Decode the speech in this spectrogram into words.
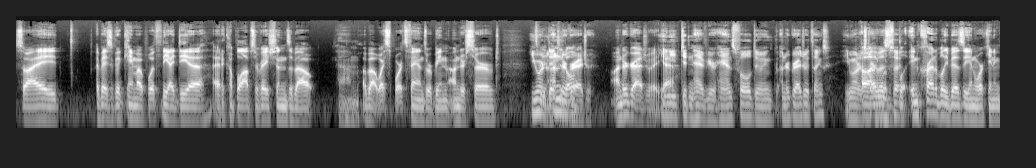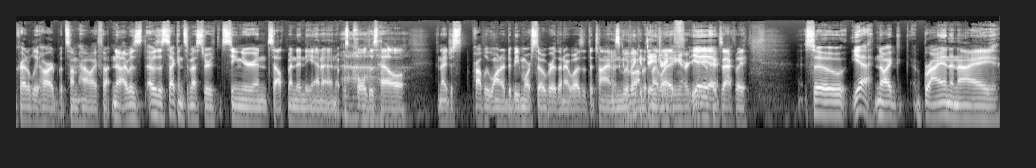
so I I basically came up with the idea. I had a couple observations about um, about why sports fans were being underserved. You were an digital. undergraduate. Undergraduate, yeah. You didn't have your hands full doing undergraduate things. You wanted to Oh, start I was bl- incredibly busy and working incredibly hard, but somehow I thought no. I was I was a second semester senior in South Bend, Indiana, and it was cold as hell. Ah. And I just probably wanted to be more sober than I was at the time and move on with my life. drinking Yeah, yeah, okay. exactly. So yeah, no, I Bryan and I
